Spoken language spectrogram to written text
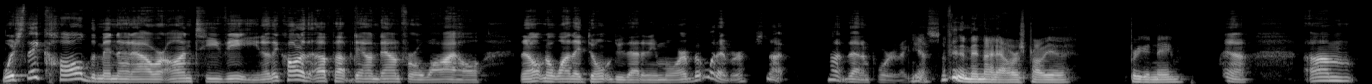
Which they called the midnight hour on TV. You know, they called it the up, up, down, down for a while. And I don't know why they don't do that anymore, but whatever. It's not not that important, I guess. Yeah, I think the midnight hour is probably a pretty good name. Yeah. Um,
